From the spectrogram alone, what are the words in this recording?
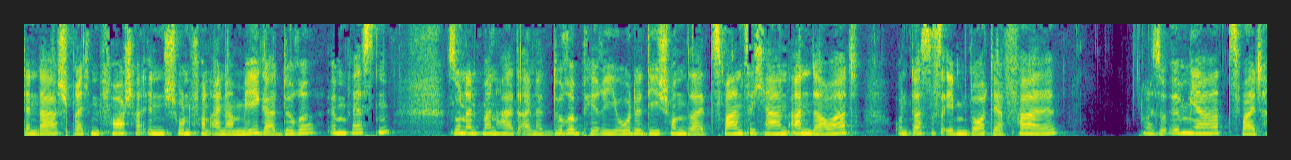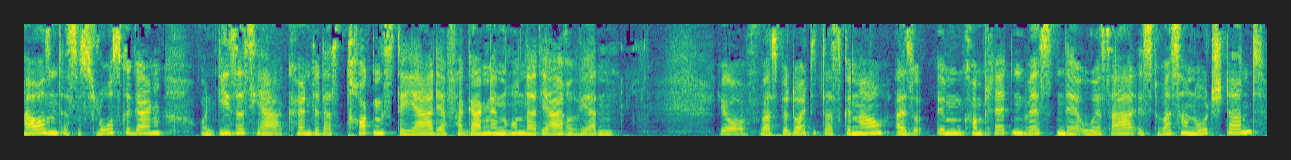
denn da sprechen ForscherInnen schon von einer Megadürre im Westen. So nennt man halt eine Dürreperiode, die schon seit 20 Jahren andauert. Und das ist eben dort der Fall. Also im Jahr 2000 ist es losgegangen und dieses Jahr könnte das trockenste Jahr der vergangenen 100 Jahre werden. Ja, was bedeutet das genau? Also im kompletten Westen der USA ist Wassernotstand.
